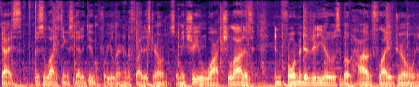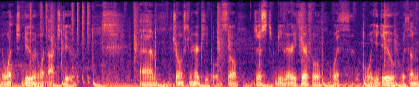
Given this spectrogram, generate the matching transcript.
Guys, there's a lot of things you got to do before you learn how to fly this drone. So make sure you watch a lot of informative videos about how to fly a drone and what to do and what not to do. Um, drones can hurt people, so just be very careful with what you do with them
